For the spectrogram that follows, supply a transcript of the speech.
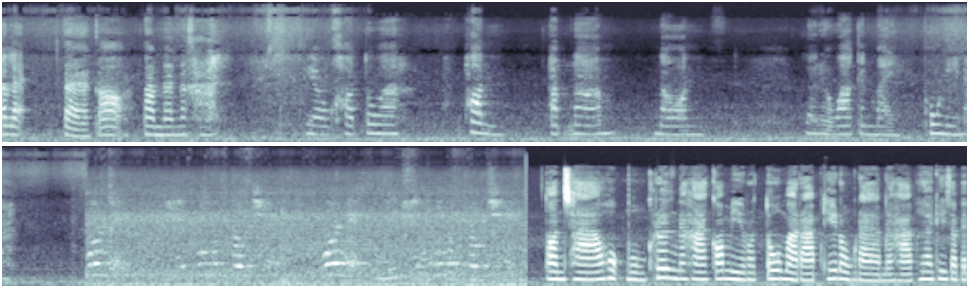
นั่นแหละ แต่ก็ตามนั้นนะคะ เดี๋ยวขอตัวผ่อนอาบน้ำนอน แล้วเดี๋ยวว่ากันใหม่พรุ่งนี้นะตอนเช้า6โมงครึ่งนะคะ ก็มีรถตู้มารับที่โรงแรมนะคะ เพื่อที่จะไป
